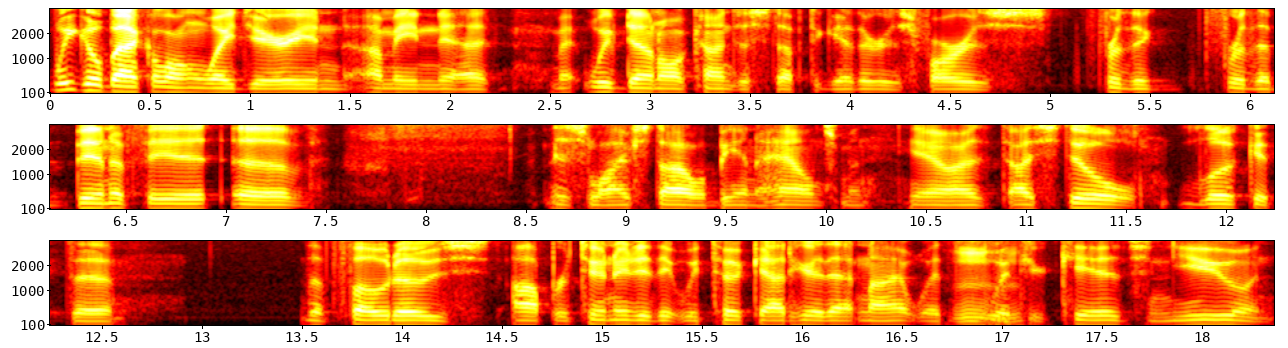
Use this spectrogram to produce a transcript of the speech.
we go back a long way, Jerry, and I mean, uh, we've done all kinds of stuff together as far as for the for the benefit of this lifestyle of being a houndsman. You know, I, I still look at the the photos opportunity that we took out here that night with with your kids and you and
